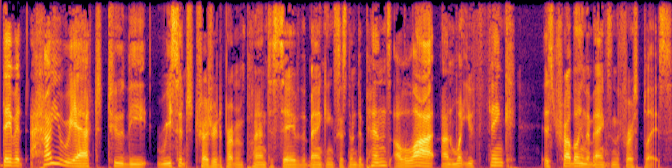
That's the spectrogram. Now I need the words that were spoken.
David, how you react to the recent Treasury Department plan to save the banking system depends a lot on what you think is troubling the banks in the first place.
